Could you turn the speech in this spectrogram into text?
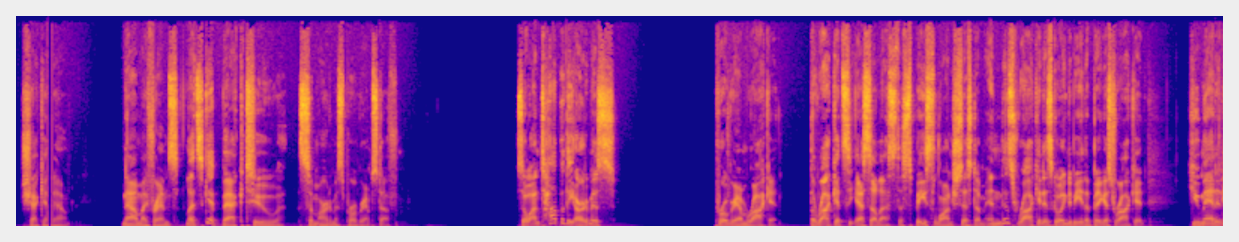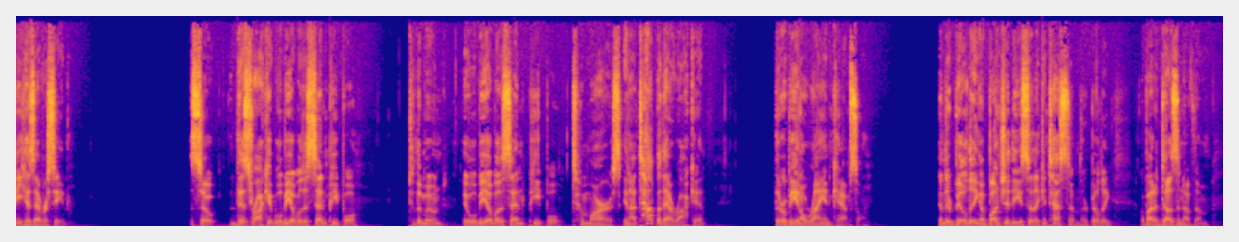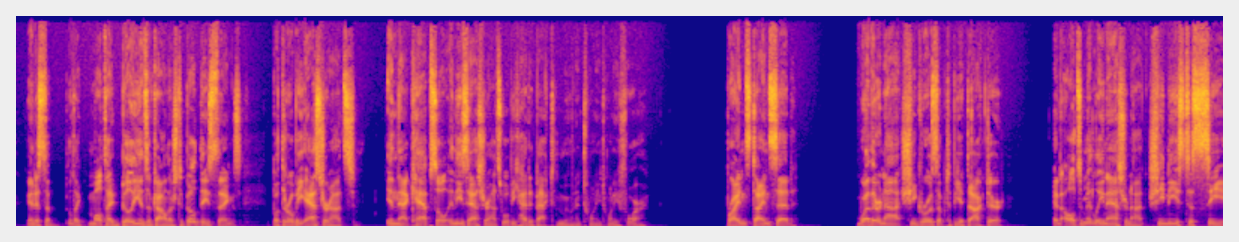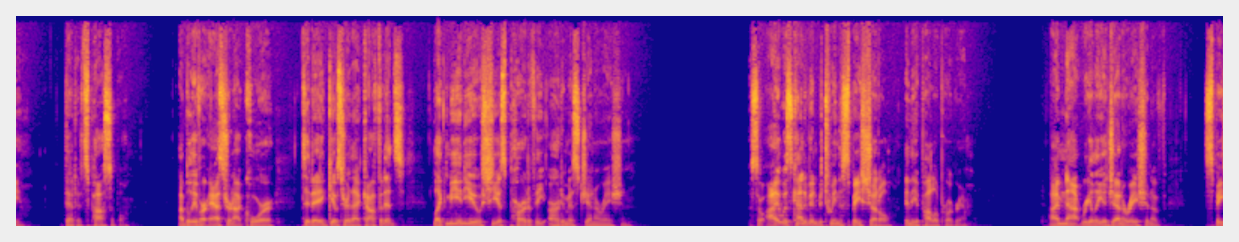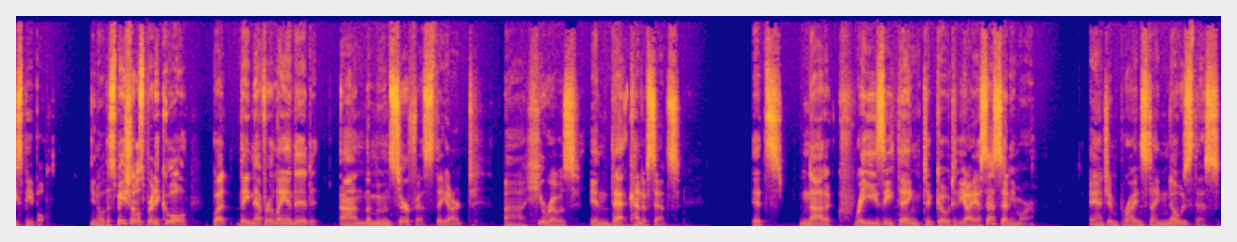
Check it out. Now, my friends, let's get back to some Artemis program stuff. So, on top of the Artemis program rocket, the rocket's the SLS, the Space Launch System, and this rocket is going to be the biggest rocket humanity has ever seen. So, this rocket will be able to send people to the moon. It will be able to send people to Mars. And on top of that rocket, there will be an Orion capsule. And they're building a bunch of these so they can test them. They're building about a dozen of them. And it's a, like multi billions of dollars to build these things. But there will be astronauts in that capsule, and these astronauts will be headed back to the moon in 2024. Bridenstine said, whether or not she grows up to be a doctor and ultimately an astronaut, she needs to see that it's possible. I believe our astronaut corps today gives her that confidence. Like me and you, she is part of the Artemis generation. So I was kind of in between the space shuttle and the Apollo program. I'm not really a generation of space people. You know, the space shuttle's pretty cool, but they never landed on the moon's surface. They aren't uh, heroes in that kind of sense. It's not a crazy thing to go to the ISS anymore. And Jim Bridenstine knows this.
